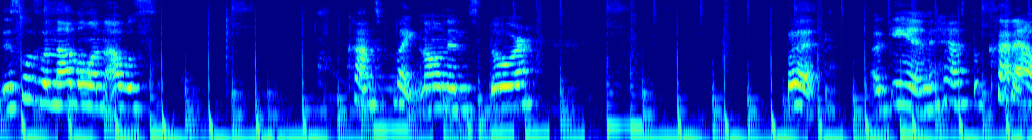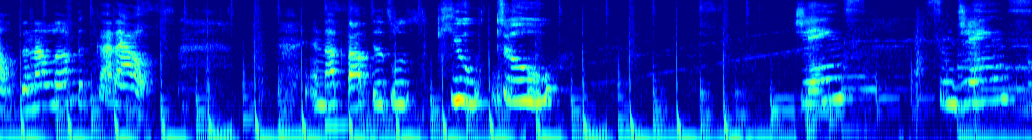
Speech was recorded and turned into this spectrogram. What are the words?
This was another one I was contemplating on in the store. But again, it has the cutouts and I love the cutouts. And I thought this was cute too. Jeans, some jeans,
